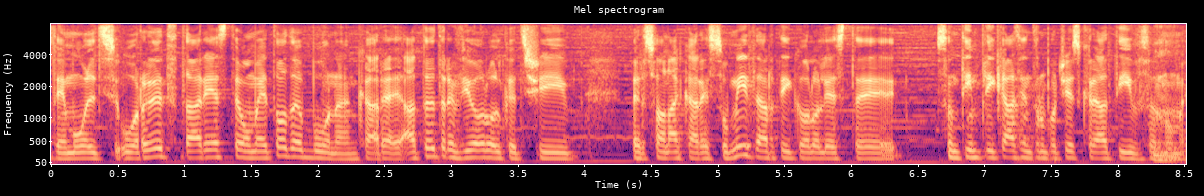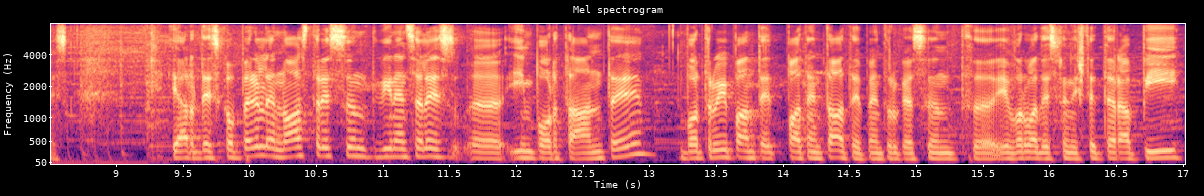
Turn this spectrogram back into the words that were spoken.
de mulți urât, dar este o metodă bună în care atât reviewerul cât și persoana care sumite articolul este, sunt implicați într-un proces creativ, să numesc. Iar descoperirile noastre sunt, bineînțeles, uh, importante, vor trebui pante- patentate pentru că sunt, uh, e vorba despre niște terapii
